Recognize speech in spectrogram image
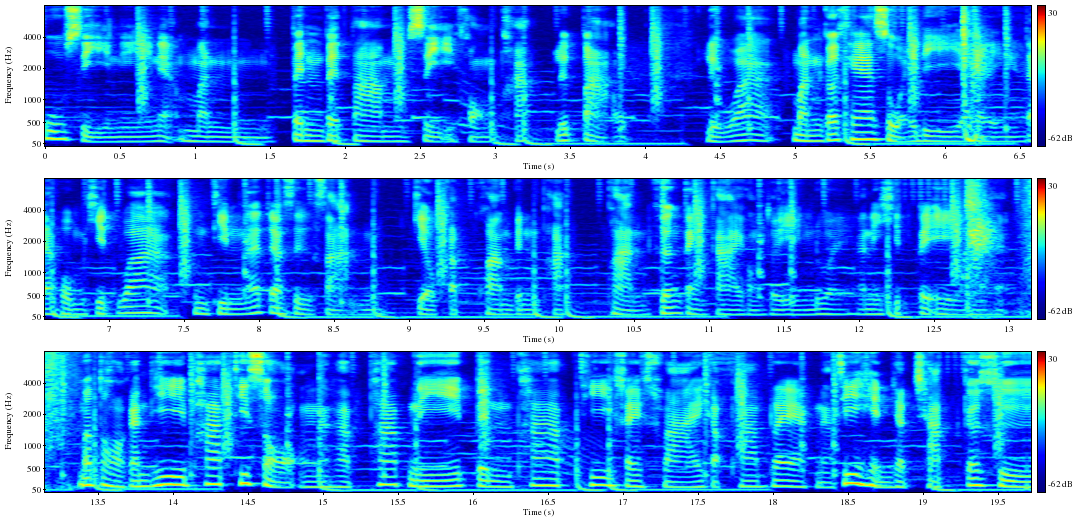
คู่สีนี้เนี่ยมันเป็นไปตามสีของพรรคหรือเปล่า หรือว่ามันก็แค่สวยดีอะไรเงี้ยแต่ผมคิดว่าคุณทิมน่าจะสื่อสารเกี่ยวกับความเป็นพรรค ผ่านเครื่องแต่งกายของตัวเองด้วย อันนี้คิดไปเองนะฮะมาต่อกันที่ภาพที่สองนะครับภาพนี้เป็นภาพที่คล้ายๆ กับภาพแรกนะที่เห็นชัดๆก็คือ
